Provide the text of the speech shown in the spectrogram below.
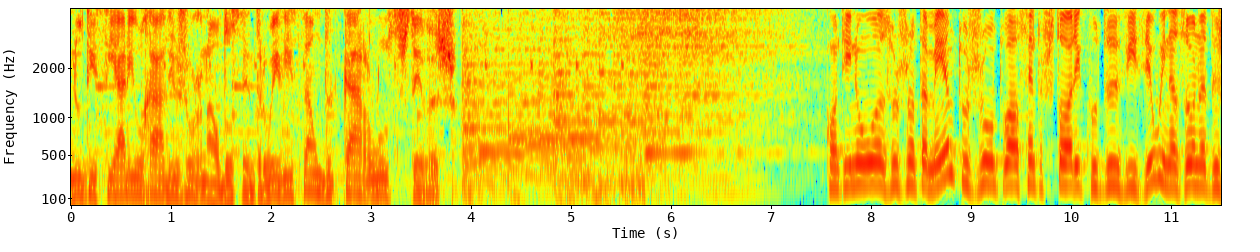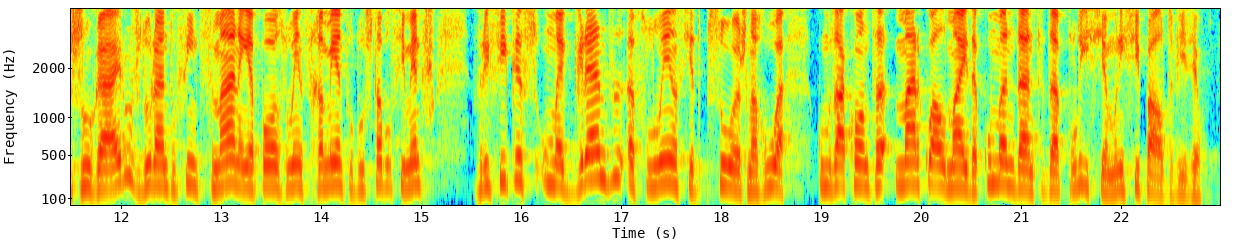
Noticiário Rádio Jornal do Centro, edição de Carlos Esteves. Continuam os juntamentos junto ao Centro Histórico de Viseu e na zona de Jogueiros. Durante o fim de semana e após o encerramento dos estabelecimentos, verifica-se uma grande afluência de pessoas na rua, como dá conta Marco Almeida, comandante da Polícia Municipal de Viseu.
